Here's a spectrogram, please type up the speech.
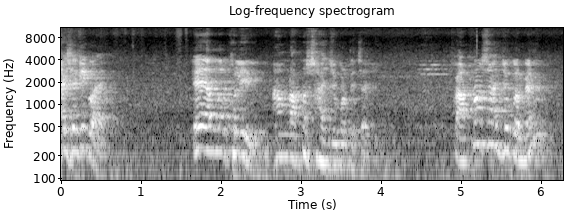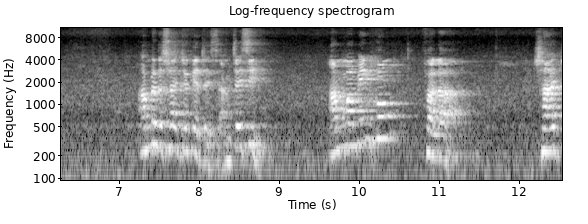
আইসা কি কয়? এ আল্লাহর খলিল, আমরা আপনার সাহায্য করতে চাই। আপনার সাহায্য করবেন? আপনাদের সাহায্য কে চাইছে? আমি চাইছি। আম্মা মিনকুম, ফালা। সাহায্য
